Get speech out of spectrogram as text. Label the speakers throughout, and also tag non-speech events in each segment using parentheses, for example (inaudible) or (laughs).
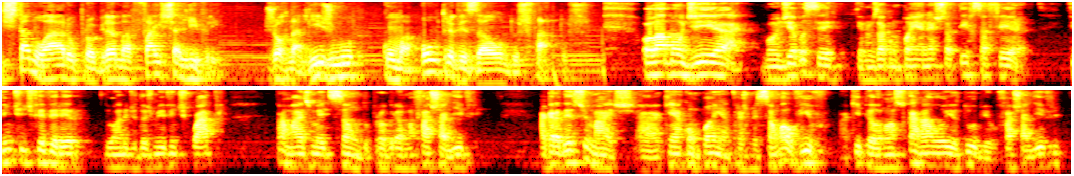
Speaker 1: Está no ar o programa Faixa Livre, jornalismo com uma outra visão dos fatos.
Speaker 2: Olá, bom dia. Bom dia a você que nos acompanha nesta terça-feira, 20 de fevereiro do ano de 2024, para mais uma edição do programa Faixa Livre. Agradeço demais a quem acompanha a transmissão ao vivo aqui pelo nosso canal no YouTube, o Faixa Livre.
